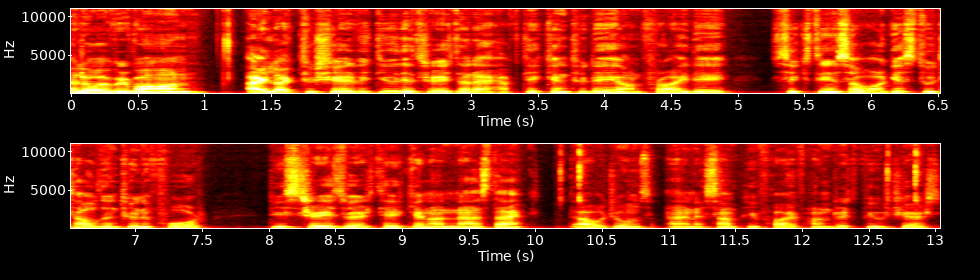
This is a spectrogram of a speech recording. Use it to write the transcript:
Hello everyone. I'd like to share with you the trades that I have taken today on Friday, 16th of August 2024. These trades were taken on Nasdaq, Dow Jones and S&P 500 futures.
